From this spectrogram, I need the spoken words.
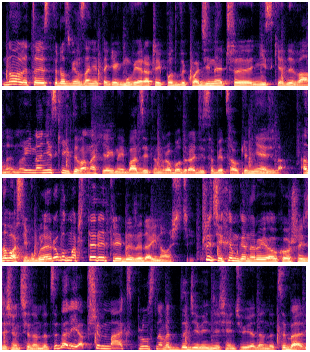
No ale to jest rozwiązanie, tak jak mówię, raczej pod wykładziny czy niskie dywany. No i na niskich dywanach jak najbardziej ten robot radzi sobie całkiem nieźle. A no właśnie, w ogóle robot ma cztery tryby wydajności. Przy cichym generuje około 67 dB, a przy max plus nawet do 91 dB.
